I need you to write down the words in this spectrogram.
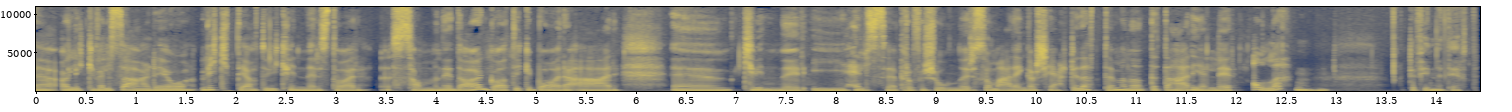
Eh, allikevel så er det jo viktig at vi kvinner står sammen i dag, og at det ikke bare er eh, kvinner i helseprofesjoner som er engasjert i dette, men at dette her gjelder alle. Mm. Definitivt.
